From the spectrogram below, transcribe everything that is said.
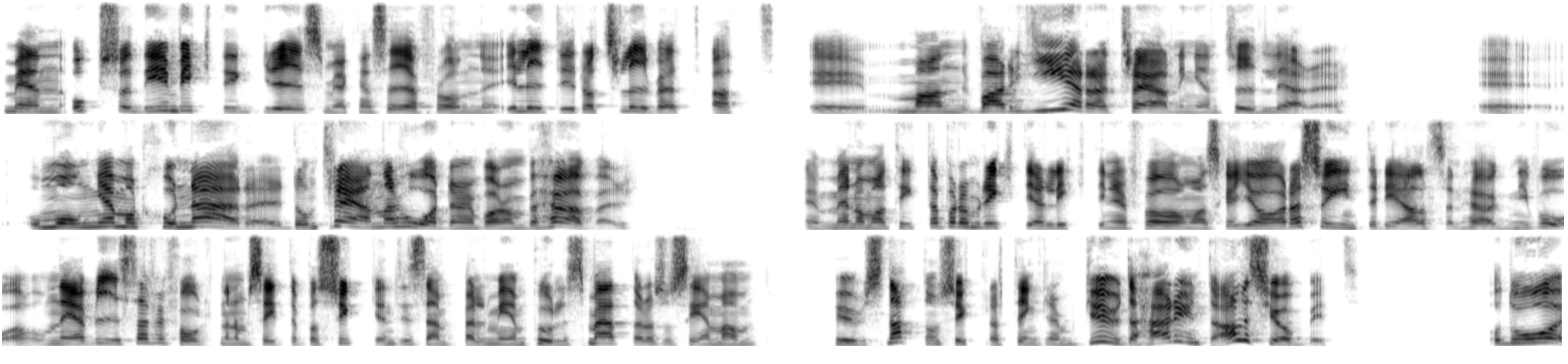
Men också, det är en viktig grej som jag kan säga från elitidrottslivet, att eh, man varierar träningen tydligare. Eh, och Många motionärer de tränar hårdare än vad de behöver. Eh, men om man tittar på de riktiga riktlinjerna för vad man ska göra så är inte det alls en hög nivå. Och när jag visar för folk när de sitter på cykeln till exempel med en pulsmätare och så ser man hur snabbt de cyklar och tänker de, gud det här är ju inte alls jobbigt. Och då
